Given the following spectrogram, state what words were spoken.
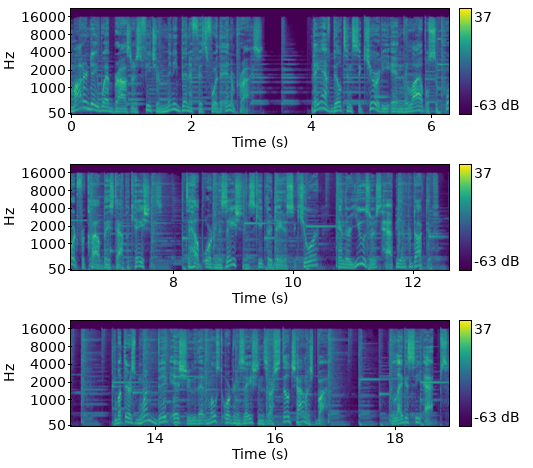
Modern-day web browsers feature many benefits for the enterprise. They have built-in security and reliable support for cloud-based applications to help organizations keep their data secure and their users happy and productive. But there's one big issue that most organizations are still challenged by. Legacy apps.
